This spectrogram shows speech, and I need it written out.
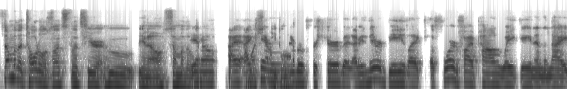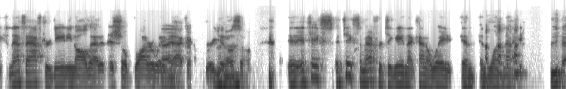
Some of the totals let's let's hear it who you know some of the you know, I, I can't people- remember for sure, but I mean, there would be like a four and five pound weight gain in the night, and that's after gaining all that initial water weight Right. back after, you know. Mhm. So it, it takes it takes some effort to gain that kind of weight in in one night, yeah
